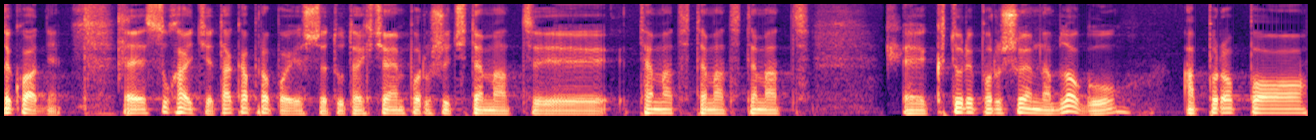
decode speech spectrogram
Dokładnie. E, słuchajcie, tak a propos jeszcze tutaj chciałem poruszyć temat, y, temat, temat, temat, e, który poruszyłem na blogu a propos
